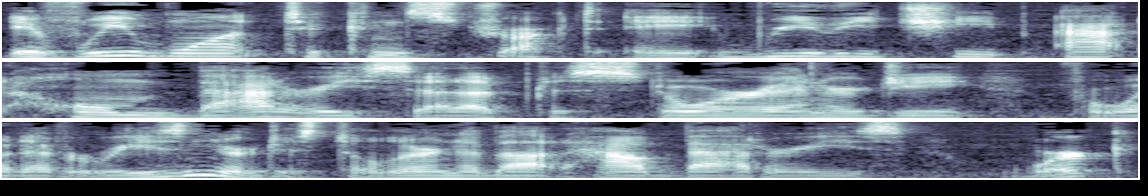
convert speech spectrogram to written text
if we want to construct a really cheap at home battery setup to store energy for whatever reason, or just to learn about how batteries work,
